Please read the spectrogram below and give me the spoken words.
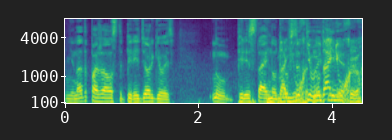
Не надо, пожалуйста, передергивать. Ну, перестань. Ну да, нюхаю. Ну да, нюхаю.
